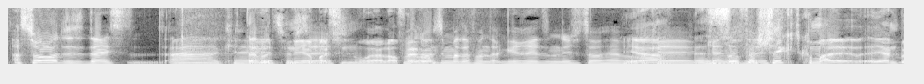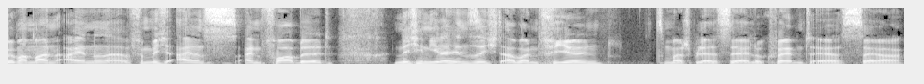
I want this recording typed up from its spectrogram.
Ach so, das, da ist, ah, okay. Da wird. Neo-Magazin Royal Weil du hast aufgenommen. immer davon geredet und nicht so, hä, Ja, okay. das ist so ich nicht. verschickt. Guck mal, Jan Böhmermann, ein, für mich eines, ein Vorbild. Nicht in jeder Hinsicht, aber in vielen. Zum Beispiel, er ist sehr eloquent, er ist sehr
